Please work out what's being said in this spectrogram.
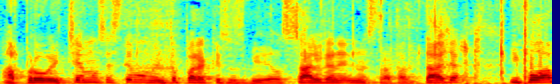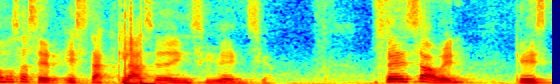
aprovechemos este momento para que sus videos salgan en nuestra pantalla y podamos hacer esta clase de incidencia. Ustedes saben que es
